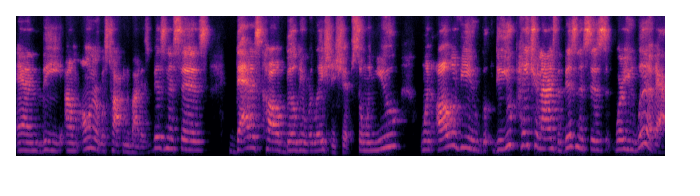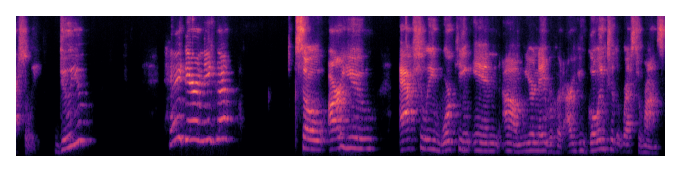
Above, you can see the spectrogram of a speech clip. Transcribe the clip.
and the um, owner was talking about his businesses. That is called building relationships. So when you, when all of you, do you patronize the businesses where you live? Actually, do you? Hey, Darenika. So are you actually working in um, your neighborhood? Are you going to the restaurants?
